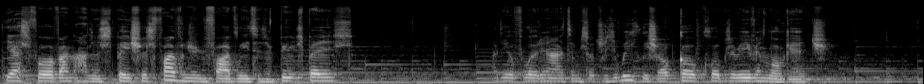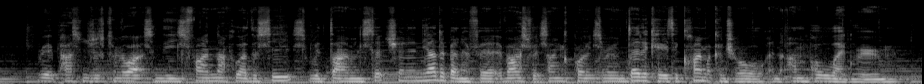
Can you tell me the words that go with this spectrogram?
The S4 Avant has a spacious 505 litres of boot space, ideal for loading items such as your weekly shop, golf clubs or even luggage. Rear passengers can relax in these fine Nappa leather seats with diamond stitching and the added benefit of Isofix anchor points own dedicated climate control and ample leg room.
